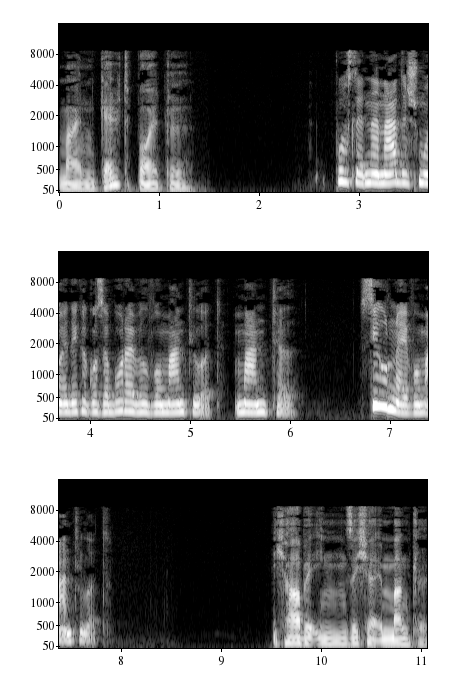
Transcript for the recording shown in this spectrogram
Mein Geldbeutel. Последна надеж му е дека го заборавил во мантилот, мантел. Сигурно е во мантилот. Ich habe ihn sicher im Mantel.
